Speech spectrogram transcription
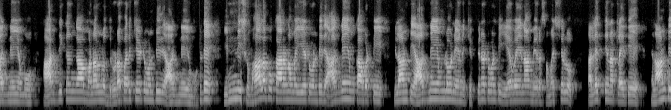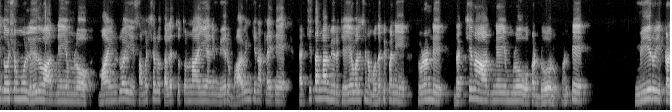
ఆగ్నేయము ఆర్థికంగా మనల్ని దృఢపరిచేటువంటిది ఆగ్నేయము. అంటే ఇన్ని శుభాలకు కారణమయ్యేటువంటిది ఆగ్నేయం కాబట్టి ఇలాంటి ఆగ్నేయంలో నేను చెప్పినటువంటి ఏవైనా మీరు సమస్యలు తలెత్తినట్లయితే ఎలాంటి దోషము లేదు ఆగ్నేయంలో. మా ఇంట్లో ఈ సమస్యలు తలెత్తుతున్నాయి అని మీరు భావించినట్లయితే ఖచ్చితంగా మీరు చేయవలసిన మొదటి పని చూడండి దక్షిణ ఆగ్నేయంలో ఒక డోరు అంటే మీరు ఇక్కడ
